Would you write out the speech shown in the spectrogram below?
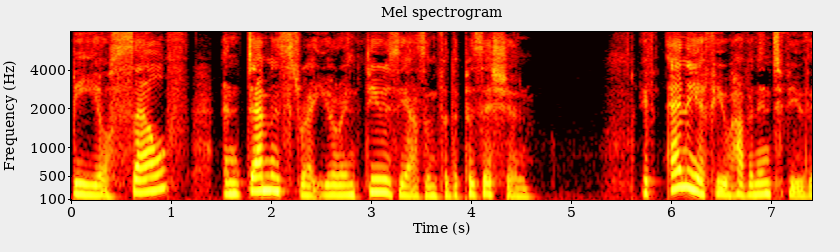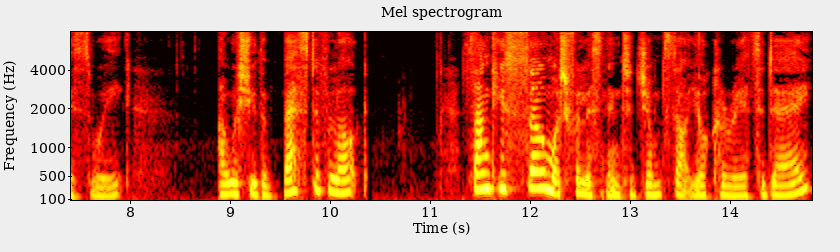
be yourself, and demonstrate your enthusiasm for the position. If any of you have an interview this week, I wish you the best of luck. Thank you so much for listening to Jumpstart Your Career today.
